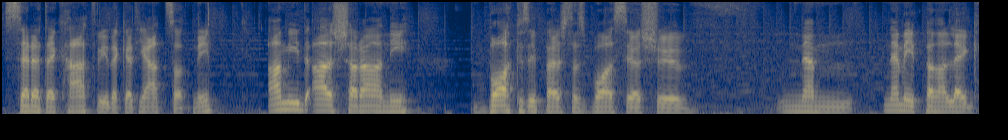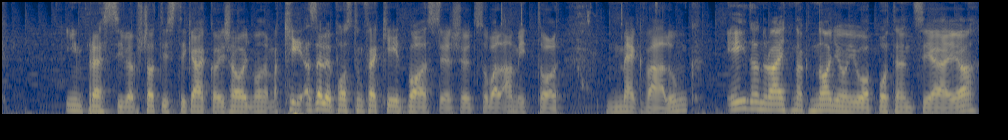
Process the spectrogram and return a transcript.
szeretek hátvédeket játszatni. Amid Al-Sharani, bal középpályás lesz bal szélső, nem, nem éppen a legimpresszívebb statisztikákkal, és ahogy mondom, az előbb hoztunk fel két bal szélsőt, szóval Amittól megválunk. Aiden Wrightnak nagyon jó a potenciája,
